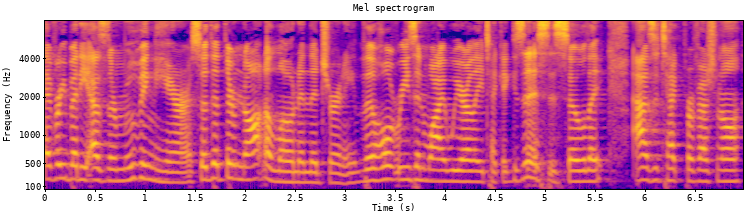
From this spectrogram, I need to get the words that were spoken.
everybody as they're moving here so that they're not alone in the journey. The whole reason why We Are LA Tech exists is so like as a tech professional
